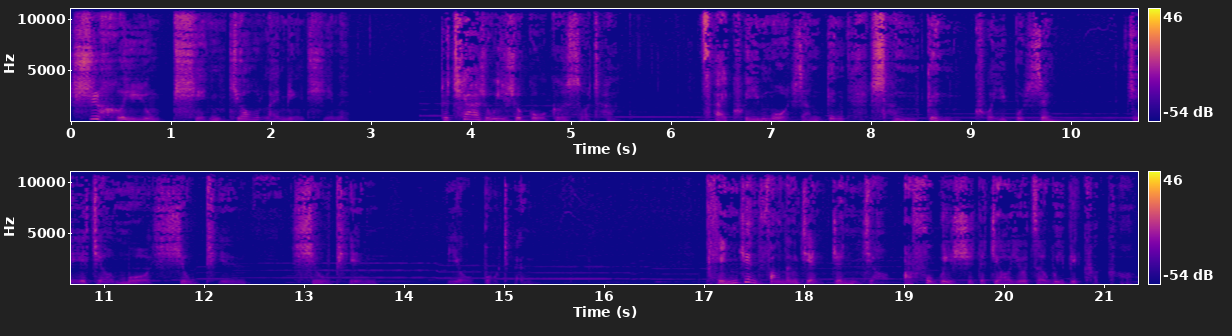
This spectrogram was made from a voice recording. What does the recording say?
诗何以用平交来命题呢？这恰如一首古歌所唱：“采葵莫伤根，伤根葵不生；结交莫修贫，修贫有不成。”贫贱方能见真交，而富贵时的交友则未必可靠。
